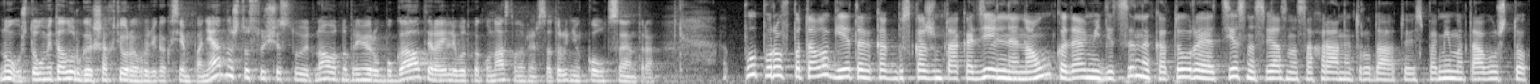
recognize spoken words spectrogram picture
Ну, что у металлурга и шахтера вроде как всем понятно, что существует, ну а вот, например, у бухгалтера или вот как у нас, например, сотрудник колл-центра. По профпатологии это, как бы, скажем так, отдельная наука, да, медицина, которая тесно связана с охраной труда. То есть помимо того, что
